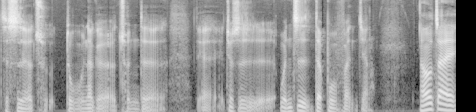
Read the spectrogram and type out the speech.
只适合纯读那个纯的，呃，就是文字的部分这样。然后在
